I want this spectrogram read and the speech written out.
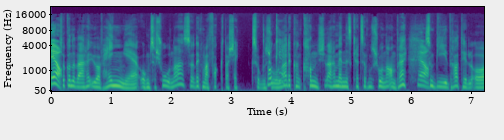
Ja. Så kan det være uavhengige organisasjoner. så Det kan være faktasjekksorganisasjoner. Okay. Det kan kanskje være menneskerettsorganisasjoner og andre ja. som bidrar til å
